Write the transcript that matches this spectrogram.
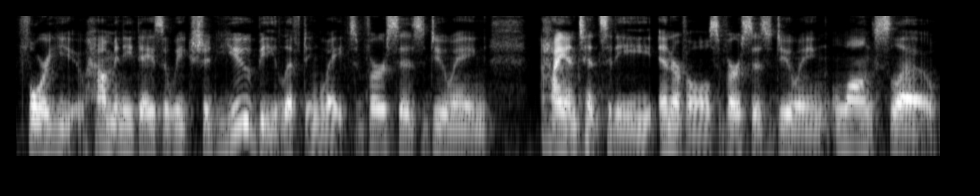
for you. How many days a week should you be lifting weights versus doing high intensity intervals versus doing long slow?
